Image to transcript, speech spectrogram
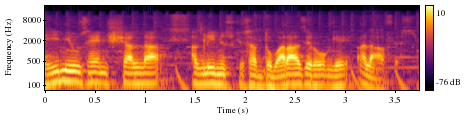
यही न्यूज़ है इन अगली न्यूज़ के साथ दोबारा हाजिर होंगे। अल्लाह हाफ़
